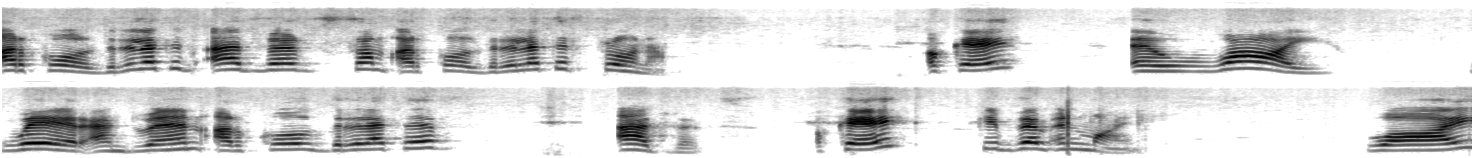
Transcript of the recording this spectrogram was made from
are called relative adverbs, some are called relative pronouns. Okay? Uh, why, where, and when are called relative adverbs. Okay? Keep them in mind. Why,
